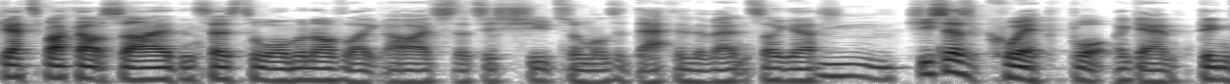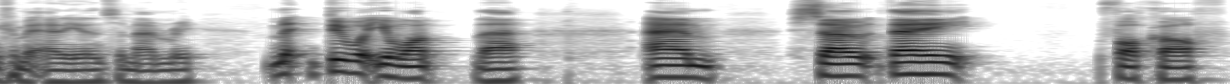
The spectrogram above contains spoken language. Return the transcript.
gets back outside and says to Ormanov, like, oh, I just, I just shoot someone to death in the vents, I guess. Mm. She says a quip, but again, didn't commit any of to memory. Do what you want there. Um, so they fuck off.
